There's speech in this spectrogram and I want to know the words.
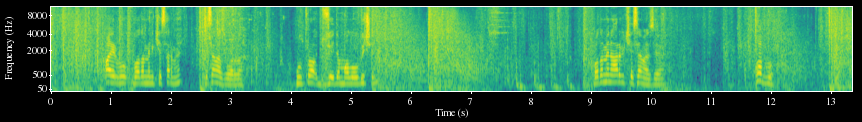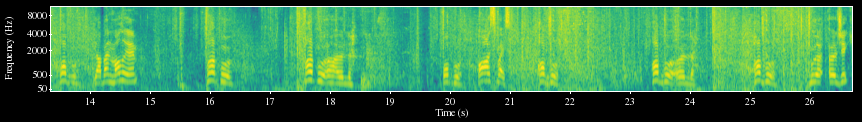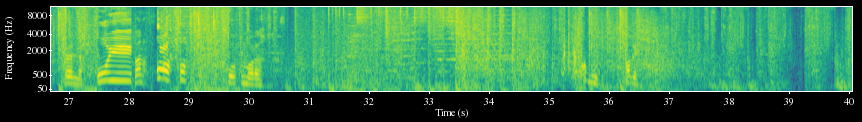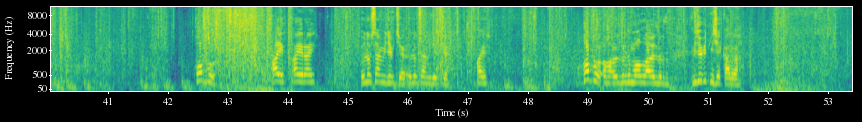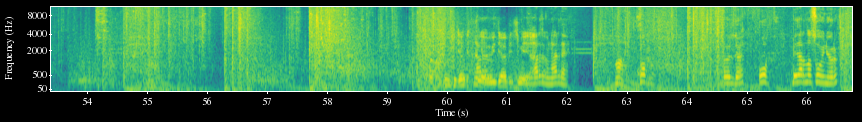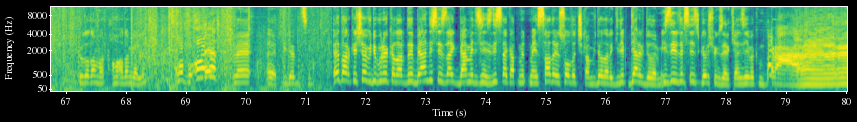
Hayır bu, bu adam beni keser mi? Kesemez bu arada. Ultra düzeyde mal olduğu için. Bu adam beni harbi kesemez ya. Hop bu. Ya ben malıyım. Hop bu. Aha öldü. Bu. Aa Spice. Hop bu öldü. Bu. Bu da ölecek. Öldü. Oy. Lan oh oh. Korktum bu arada. Bu. Abi. Hop bu. Hayır hayır hayır. Ölürsem video bitiyor. Ölürsem video bitiyor. Hayır. Hop bu. Aha öldürdüm vallahi öldürdüm. Video bitmeyecek galiba. video bitmiyor, Nerede? video bitmiyor. Nerede bu nerede? Ha hop. Öldü. Of. Beyler nasıl oynuyorum? Burada adam var. Aha adam geldi. Hop. Hayır. Ve evet video bitsin. Evet arkadaşlar video buraya kadardı. Beğendiyseniz like, beğenmediyseniz dislike atmayı unutmayın. Sağda ve solda çıkan videolara gidip diğer videolarımı izleyebilirsiniz. Görüşmek üzere. Kendinize iyi bakın. Bay bay.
